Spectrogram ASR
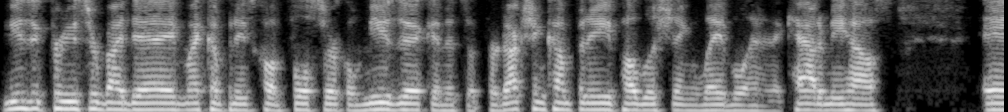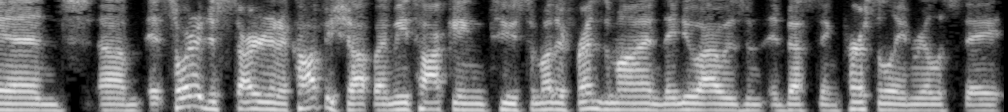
music producer by day. My company is called Full Circle Music, and it's a production company, publishing label, and an academy house. And um, it sort of just started in a coffee shop by me talking to some other friends of mine. They knew I was investing personally in real estate,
